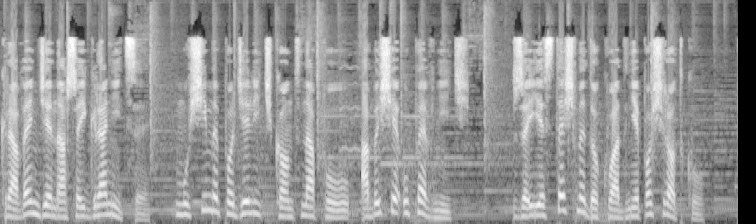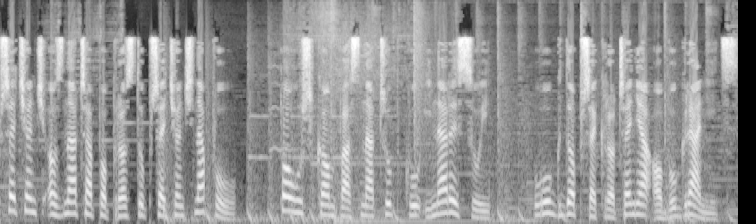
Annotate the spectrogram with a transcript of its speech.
krawędzie naszej granicy. Musimy podzielić kąt na pół, aby się upewnić, że jesteśmy dokładnie po środku. Przeciąć oznacza po prostu przeciąć na pół. Połóż kompas na czubku i narysuj łuk do przekroczenia obu granic.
